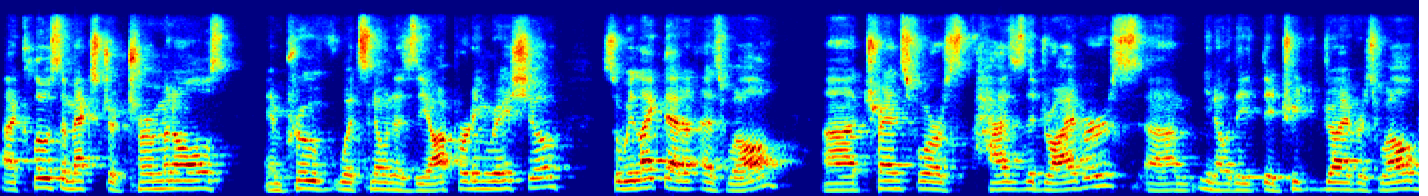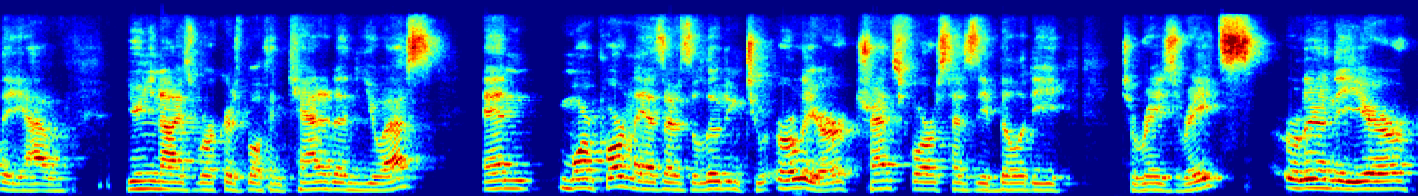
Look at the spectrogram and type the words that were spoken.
uh, close some extra terminals, improve what's known as the operating ratio. So we like that as well. Uh, Transforce has the drivers. Um, you know, they, they treat the drivers well. They have unionized workers both in Canada and the US. And more importantly, as I was alluding to earlier, Transforce has the ability to raise rates. Earlier in the year,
